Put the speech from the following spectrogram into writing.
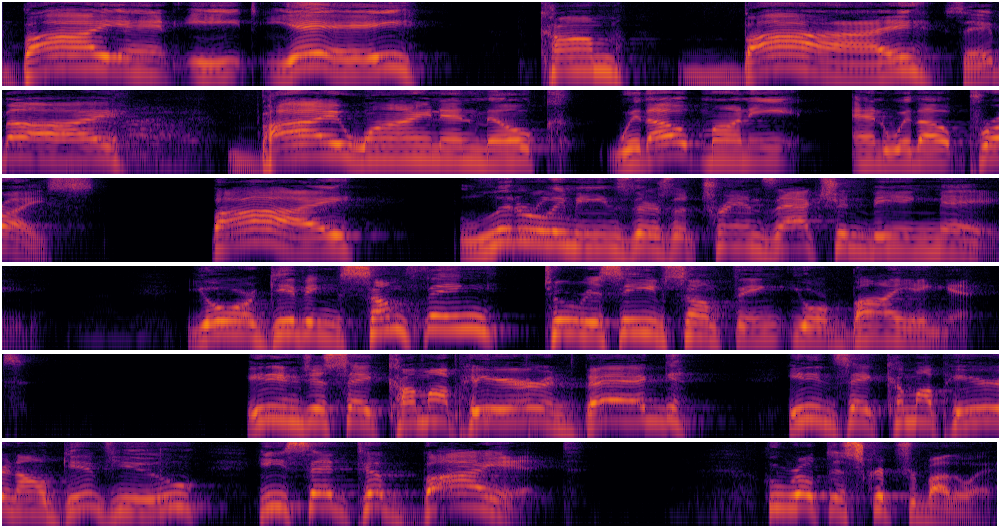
buy and eat yea come buy say buy buy wine and milk without money and without price. Buy literally means there's a transaction being made. You're giving something to receive something you're buying it. He didn't just say come up here and beg. He didn't say come up here and I'll give you. He said to buy it. Who wrote this scripture by the way?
